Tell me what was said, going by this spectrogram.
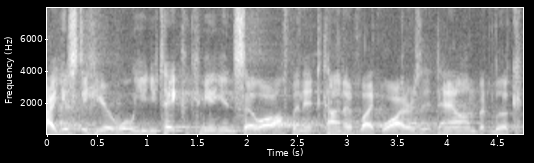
I used to hear, well, you, you take communion so often, it kind of like waters it down. But look,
